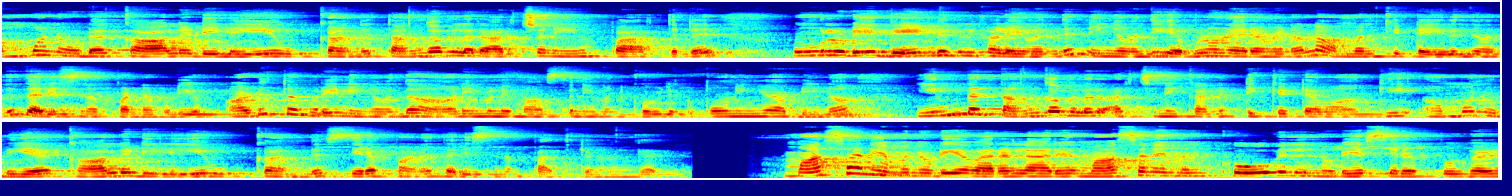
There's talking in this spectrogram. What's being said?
அம்மனோட காலடியிலேயே உட்காந்து தங்கமலர் அர்ச்சனையும் பார்த்துட்டு உங்களுடைய வேண்டுதல்களை வந்து நீங்கள் வந்து எவ்வளோ நேரம் வேணாலும் அம்மன் கிட்ட இருந்து வந்து தரிசனம் பண்ண முடியும். அடுத்த முறை நீங்கள் வந்து ஆனிமலை மாசனியம்மன் கோவிலுக்கு போனீங்க அப்படின்னா இந்த தங்கமலர் அர்ச்சனைக்கான டிக்கெட்டை வாங்கி அம்மனுடைய காலடியிலேயே உட்கார்ந்து சிறப்பான தரிசனம் பார்த்துட்டு வாங்க. மாசாணியம்மனுடைய வரலாறு மாசாணியம்மன் கோவிலினுடைய சிறப்புகள்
